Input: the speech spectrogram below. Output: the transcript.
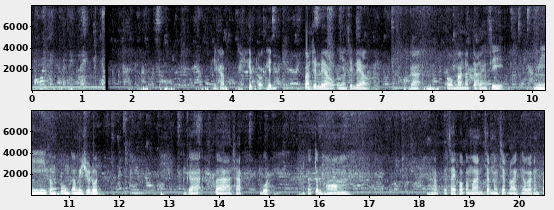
เพราะว่าเด็กเนี่ยเป็นเด็กเล็กยังกรรมการขึ้นมาตรวจสอบแล้วก็มีนี่ครับเห็ดเห็ดปั้นเสร็จแล้วอิหยังเสร็จแล้วก็ออกมาหน้าตาจังซี่ มีเครื่องปรุงก็มีชูรส แล้วก็ปลาร้าซับบดแล้วก็ต้นหอมนะครับก็ใส่พอประมาณจับหน่อยจับหลายก็ว่ากันไป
